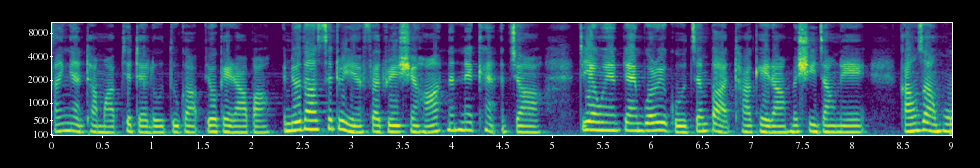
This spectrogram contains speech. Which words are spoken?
ဆိုင်းငံ့ထားမှာဖြစ်တယ်လို့သူကပြောခဲ့တာပါ။အမျိုးသားစစ်တပ်ရင်ဖက်ဒရေးရှင်းဟာနှစ်နှစ်ခန့်အကြာတရားဝင်ပြိုင်ပွဲတွေကိုကျင်းပထားခဲ့တာမရှိကြောင်းနဲ့ခေါင်းဆောင်မှု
